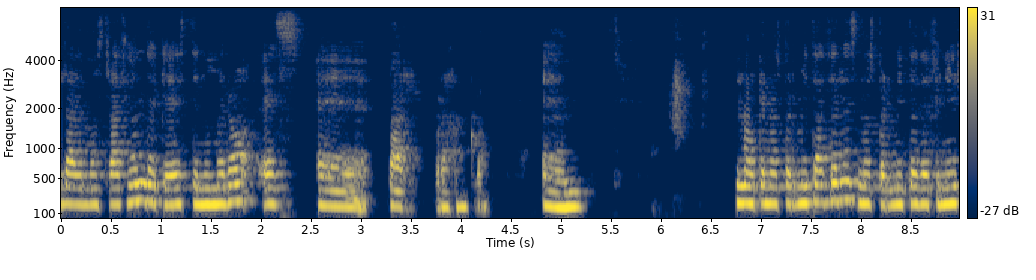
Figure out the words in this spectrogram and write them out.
la demostración de que este número es par, por ejemplo. lo que nos permite hacer es nos permite definir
